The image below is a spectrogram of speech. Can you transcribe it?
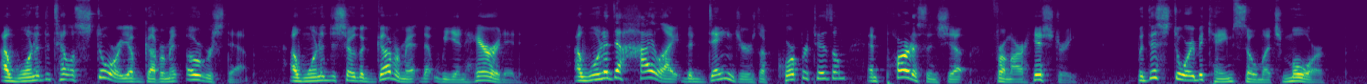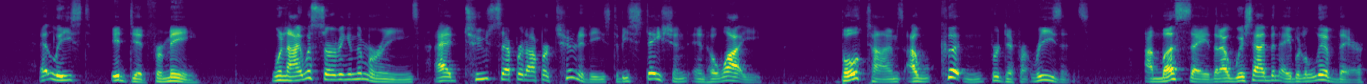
I wanted to tell a story of government overstep. I wanted to show the government that we inherited. I wanted to highlight the dangers of corporatism and partisanship from our history. But this story became so much more. At least, it did for me. When I was serving in the Marines, I had two separate opportunities to be stationed in Hawaii. Both times I couldn't for different reasons. I must say that I wish I had been able to live there,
